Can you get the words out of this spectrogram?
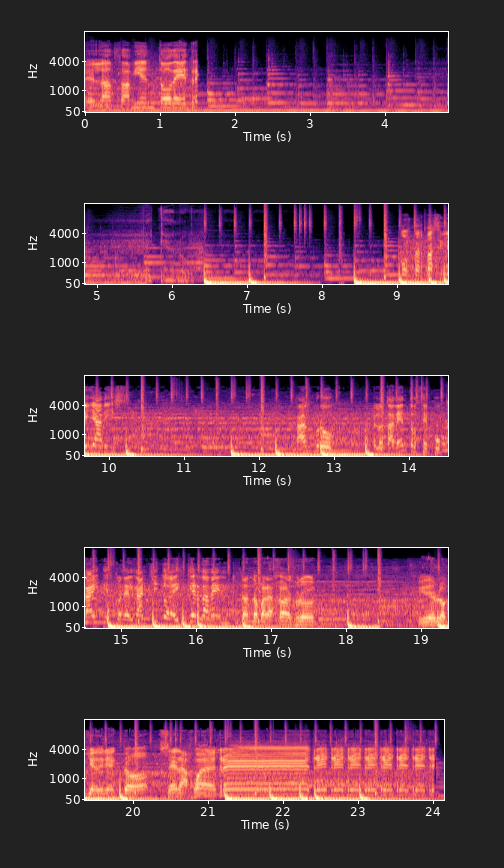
El lanzamiento de tres. Adentro. Cepukaitis con el ganchito a la izquierda dentro. Dando para Hasbrook. Pide el bloqueo directo. Se la juega de 3. 3, 3, 3, 3, 3, 3, 3.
